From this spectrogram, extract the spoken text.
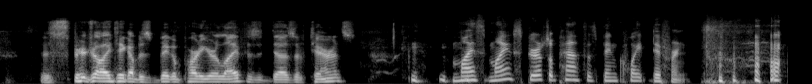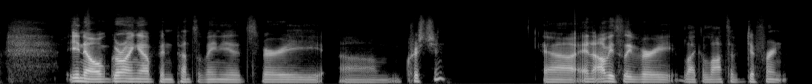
does spirituality take up as big a part of your life as it does of Taran's? my my spiritual path has been quite different. you know, growing up in Pennsylvania, it's very um, Christian, uh, and obviously very like lots of different,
